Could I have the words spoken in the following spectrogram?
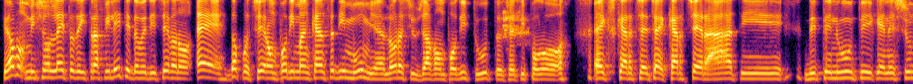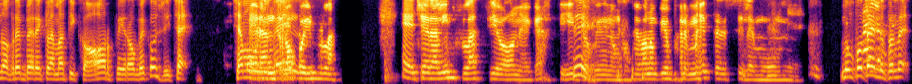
Dopo mi sono letto dei trafiletti dove dicevano, eh, dopo c'era un po' di mancanza di mummie, allora si usava un po' di tutto, cioè tipo ex carcer- cioè carcerati, detenuti che nessuno avrebbe reclamato i corpi, robe così. Cioè, siamo Erano livello... troppo infla... Eh, c'era l'inflazione, capito? Sì. Quindi non potevano più permettersi le mummie. Non potendo allora, permettere...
